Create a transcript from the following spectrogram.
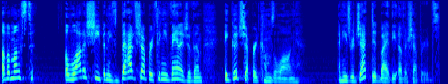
of amongst a lot of sheep and these bad shepherds taking advantage of them, a good shepherd comes along and he's rejected by the other shepherds.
